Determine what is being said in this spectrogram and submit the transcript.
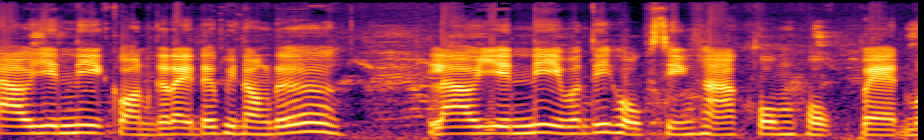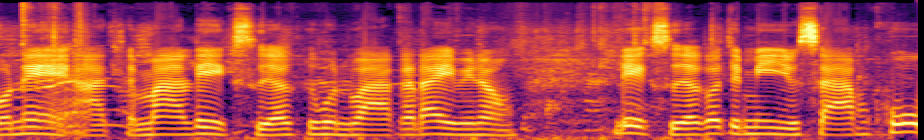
ลาวเย็นนี่ก่อนก็ได้เด้อพี่น้องเด้อลาวเย็นนี่วันที่ 6 สิงหาคม 68บ่แน่อาจจะมาเลขเสือคือเพิ่นวาก็ได้พี่น้อง เลขเสือก็จะมีอยู่ 3 คู่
